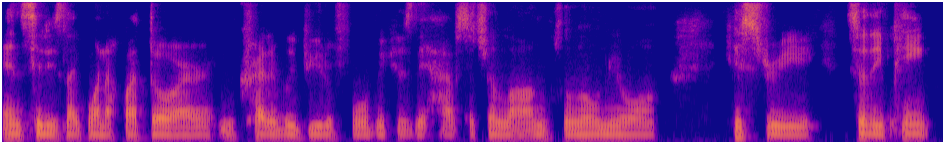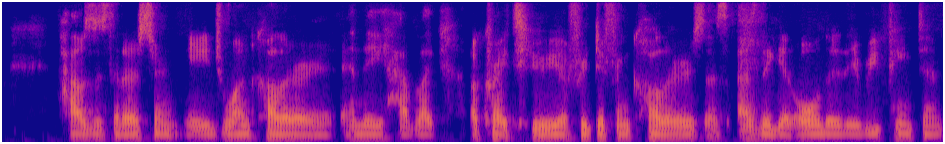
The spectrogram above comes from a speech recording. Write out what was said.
And cities like Guanajuato are incredibly beautiful because they have such a long colonial history. So they paint houses that are a certain age one color and they have like a criteria for different colors as, as they get older they repaint them.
